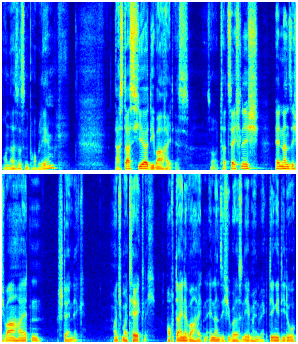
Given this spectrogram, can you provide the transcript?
und das ist ein Problem, dass das hier die Wahrheit ist. So, tatsächlich ändern sich Wahrheiten ständig, manchmal täglich. Auch deine Wahrheiten ändern sich über das Leben hinweg. Dinge, die du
